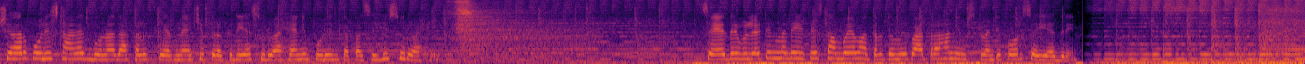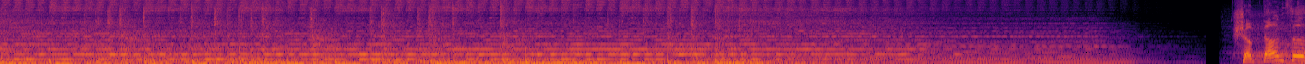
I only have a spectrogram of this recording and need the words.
शहर पोलीस ठाण्यात गुन्हा दाखल करण्याची प्रक्रिया सुरू आहे आणि पुढील तपासही सुरू आहे. सह्याद्री बुलेटिनमध्ये इथेच थांबूया. मात्र तुम्ही पाहत राहा न्यूज ट्वेंटी फोर सह्याद्री. शब्दांचं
